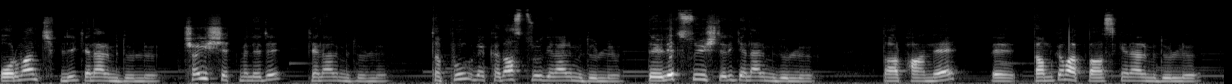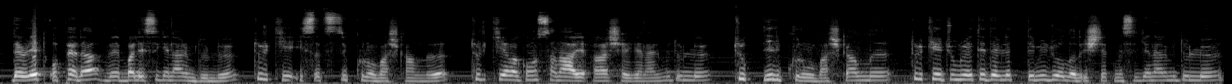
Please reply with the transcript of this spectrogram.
Orman Çiftliği Genel Müdürlüğü, Çay İşletmeleri Genel Müdürlüğü, Tapu ve Kadastro Genel Müdürlüğü, Devlet Su İşleri Genel Müdürlüğü, Darphane ve Damga Matbaası Genel Müdürlüğü, Devlet Opera ve Balesi Genel Müdürlüğü, Türkiye İstatistik Kurumu Başkanlığı, Türkiye Vagon Sanayi AŞ Genel Müdürlüğü, Türk Dil Kurumu Başkanlığı, Türkiye Cumhuriyeti Devlet Demiryolları İşletmesi Genel Müdürlüğü,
